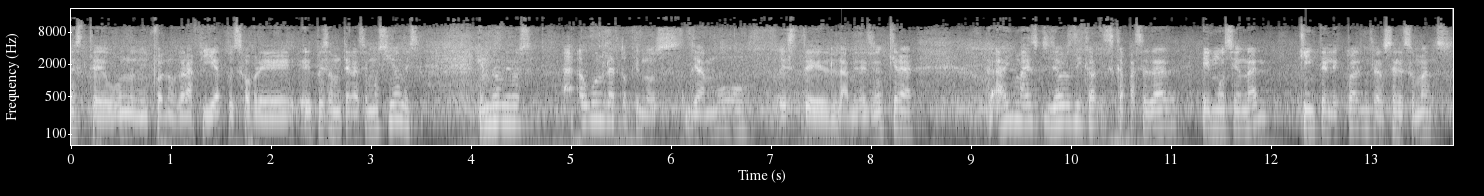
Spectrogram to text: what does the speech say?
este una infografía pues sobre eh, precisamente las emociones en donde nos hubo un dato que nos llamó este la atención que era hay más discapacidad emocional que intelectual entre los seres humanos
